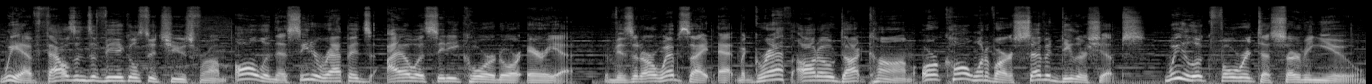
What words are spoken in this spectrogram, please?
We have thousands of vehicles to choose from, all in the Cedar Rapids, Iowa City corridor area. Visit our website at mcgrathauto.com or call one of our seven dealerships. We look forward to serving you.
